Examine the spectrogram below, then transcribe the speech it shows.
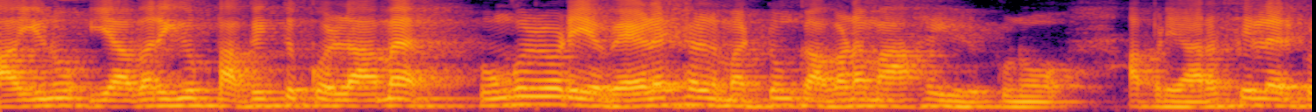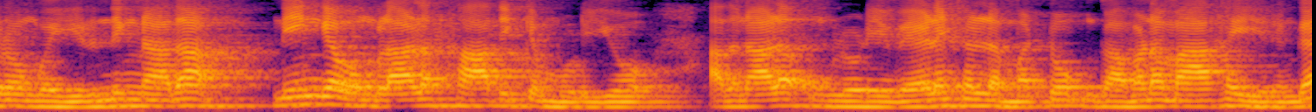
ஆயினும் எவரையும் பகைத்து கொள்ளாமல் உங்களுடைய வேலைகள் மட்டும் கவனமாக இருக்கணும். அப்படி அரசியலில் இருக்கிறவங்க இருந்தீங்கன்னா தான் நீங்கள் உங்களால் சாதிக்க முடியும். அதனால் உங்களுடைய வேலைகளில் மட்டும் கவனமாக இருங்க.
